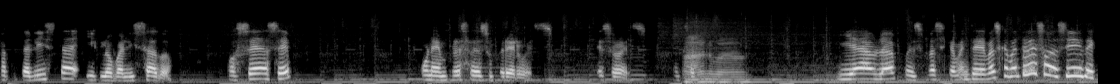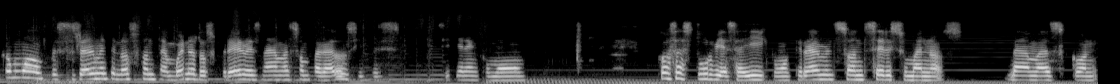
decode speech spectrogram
capitalista y globalizado. O sea, hace una empresa de superhéroes. Eso es. Ah, no. Y habla, pues, básicamente, básicamente de eso, así, de cómo, pues, realmente no son tan buenos los superhéroes, nada más son pagados y, pues, sí tienen como cosas turbias ahí, como que realmente son seres humanos, nada más con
